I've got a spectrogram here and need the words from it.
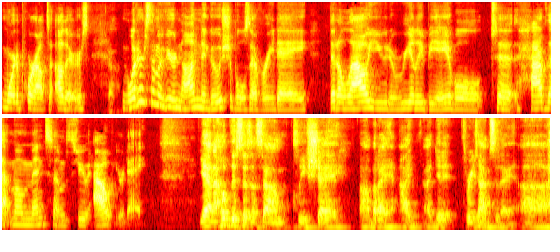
more to pour out to others. Yeah. What are some of your non-negotiables every day that allow you to really be able to have that momentum throughout your day? Yeah, and I hope this doesn't sound cliche, uh, but I, I, I did it three times today. Uh,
